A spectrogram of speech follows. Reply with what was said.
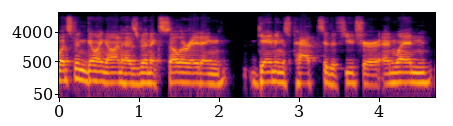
what's been going on has been accelerating gaming's path to the future. And when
